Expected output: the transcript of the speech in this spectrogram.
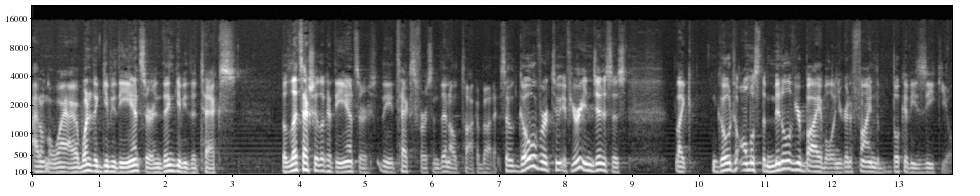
I don't know why. I wanted to give you the answer and then give you the text. But let's actually look at the answer, the text first, and then I'll talk about it. So go over to, if you're in Genesis, like, go to almost the middle of your Bible and you're going to find the book of Ezekiel.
